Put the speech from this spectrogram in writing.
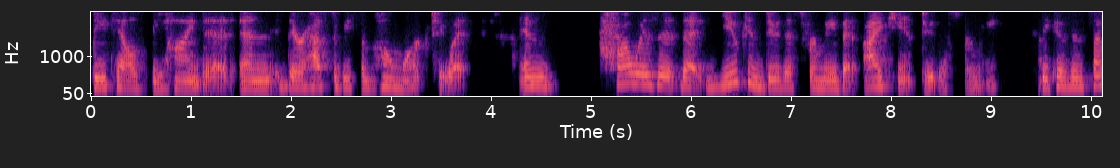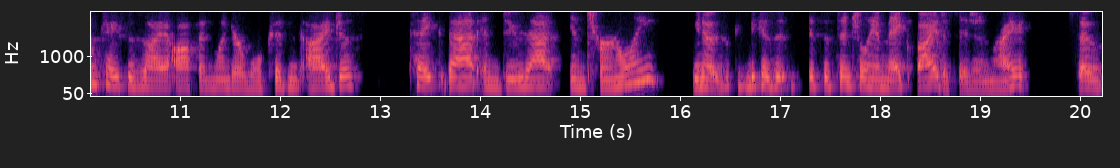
details behind it, and there has to be some homework to it. And how is it that you can do this for me, but I can't do this for me? Because in some cases, I often wonder, well, couldn't I just take that and do that internally? You know, because it, it's essentially a make buy decision, right? So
